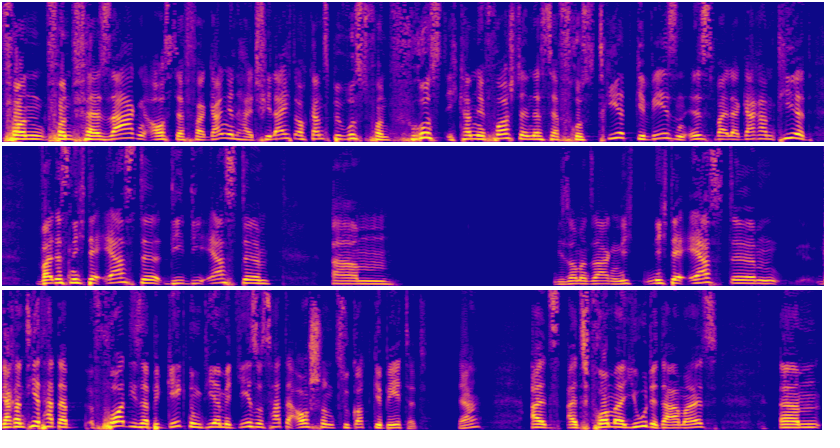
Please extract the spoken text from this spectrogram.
von, von Versagen aus der Vergangenheit, vielleicht auch ganz bewusst von Frust. Ich kann mir vorstellen, dass er frustriert gewesen ist, weil er garantiert, weil das nicht der erste, die, die erste, ähm, wie soll man sagen, nicht, nicht der erste ähm, garantiert hat er vor dieser Begegnung, die er mit Jesus hatte, auch schon zu Gott gebetet. Ja, als als frommer Jude damals. Ähm,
